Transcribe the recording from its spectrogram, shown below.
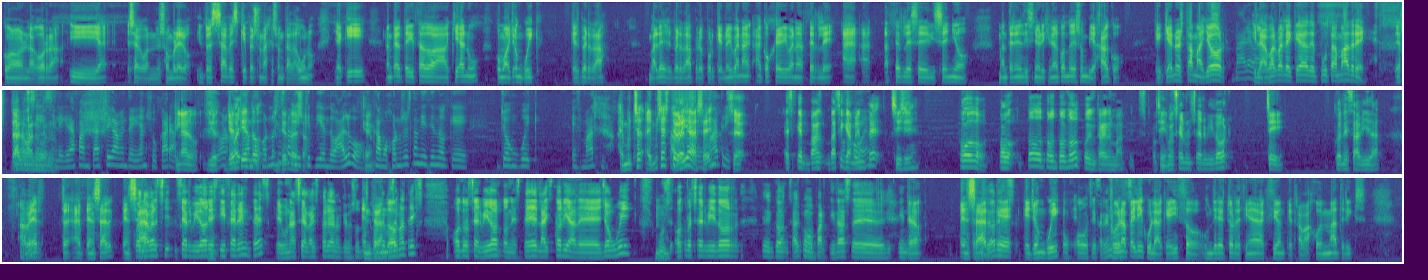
con la gorra y eh, o sea, con el sombrero. Y entonces sabes qué personajes son cada uno. Y aquí lo han caracterizado a Keanu como a John Wick, que es verdad. ¿Vale? Es verdad, pero porque no iban a, a coger, iban a hacerle a, a hacerle ese diseño, mantener el diseño original cuando es un viejaco. Que Keanu está mayor Vale, y la vale. barba le queda de puta madre. Ya está. Bueno, bueno, sí, bueno. sí, le queda fantásticamente bien su cara. Claro, yo, yo a entiendo, lo mejor nos están diciendo algo. ¿Qué? Que a lo mejor nos están diciendo que John Wick es Matrix. Hay, mucha, hay muchas ver, teorías, ¿eh? Matrix. O sea, es que básicamente Sí, sí, sí. todo, todo, todo, todo, todo, puede entrar en Matrix. Porque Sí. puede ser un servidor Sí. con esa vida. A ver, pensar, pensar. Pueden haber servidores diferentes, que una sea la historia de lo que nosotros Entrando- conocemos de Matrix, otro servidor donde esté la historia de John Wick, un- otro servidor eh, con, ¿sabes? como partidas de Claro, pensar que, John Wick fue una película que hizo un director de cine de acción que trabajó en Matrix,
